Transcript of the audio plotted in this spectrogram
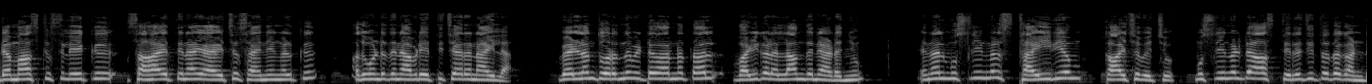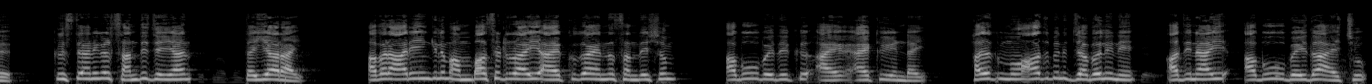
ഡമാസ്കസിലേക്ക് സഹായത്തിനായി അയച്ച സൈന്യങ്ങൾക്ക് അതുകൊണ്ട് തന്നെ അവിടെ എത്തിച്ചേരാനായില്ല. വെള്ളം തുറന്നു വിട്ട കാരണത്താൽ വഴികളെല്ലാം തന്നെ അടഞ്ഞു. എന്നാൽ മുസ്ലിങ്ങൾ സ്ഥൈര്യം കാഴ്ചവെച്ചു. മുസ്ലിങ്ങളുടെ ആ സ്ഥിരചിത്തത കണ്ട് ക്രിസ്ത്യാനികൾ സന്ധി ചെയ്യാൻ തയ്യാറായി. അവർ ആരെയെങ്കിലും അംബാസിഡറായി അയക്കുക എന്ന സന്ദേശം അബൂ ഉബൈദക്ക് അയ- അയക്കുകയുണ്ടായി. ഹജത് മുആദ് ബിൻ ജബലിനെ അതിനായി അബൂ ഉബൈദ അയച്ചു.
